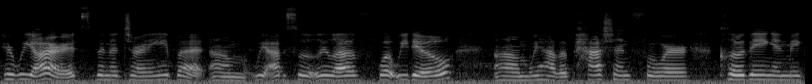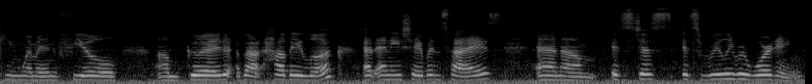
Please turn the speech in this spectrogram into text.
here we are. It's been a journey, but um, we absolutely love what we do. Um, we have a passion for clothing and making women feel um, good about how they look at any shape and size, and um, it's just it's really rewarding.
